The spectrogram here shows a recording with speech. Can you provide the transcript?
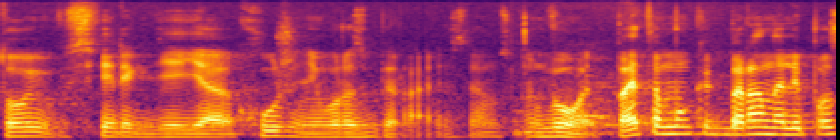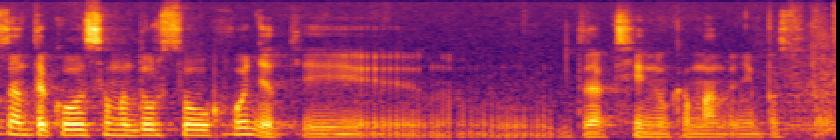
той сфере, где я хуже него разбираюсь. Да? Вот. Поэтому как бы рано или поздно такого самодурства уходят, и так сильную команду не построишь.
